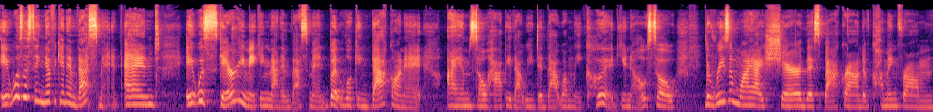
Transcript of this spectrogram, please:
it was a significant investment and it was scary making that investment. But looking back on it, I am so happy that we did that when we could, you know? So the reason why I share this background of coming from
